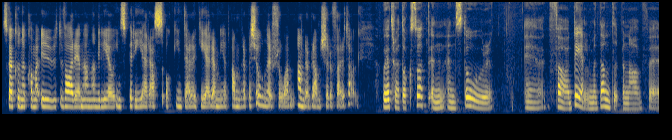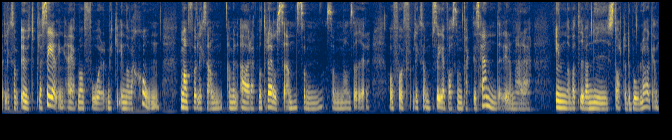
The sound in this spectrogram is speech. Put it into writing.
ska kunna komma ut, vara i en annan miljö och inspireras och interagera med andra personer från andra branscher och företag. Och jag tror att också att en, en stor eh, fördel med den typen av eh, liksom utplacering är att man får mycket innovation man får liksom, ja, men örat mot rälsen, som, som man säger och får liksom se vad som faktiskt händer i de här innovativa, nystartade bolagen.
